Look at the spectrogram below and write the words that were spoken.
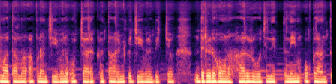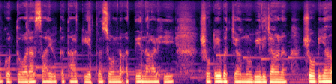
ਮਾਤਾਵਾਂ ਆਪਣਾ ਜੀਵਨ ਉੱਚਾ ਰੱਖਣ, ਧਾਰਮਿਕ ਜੀਵਨ ਵਿੱਚ ਦ੍ਰਿੜ ਹੋਣ, ਹਰ ਰੋਜ਼ ਨਿਤਨੇਮ ਉਪਰੰਤ ਗੁਰਦੁਆਰਾ ਸਾਹਿਬ ਕਥਾ ਕੀਰਤਨ ਸੁਣਨ ਅਤੇ ਨਾਲ ਹੀ ਛੋਟੇ ਬੱਚਿਆਂ ਨੂੰ ਵੀ ਲਿਜਾਣ। ਛੋਟੀਆਂ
